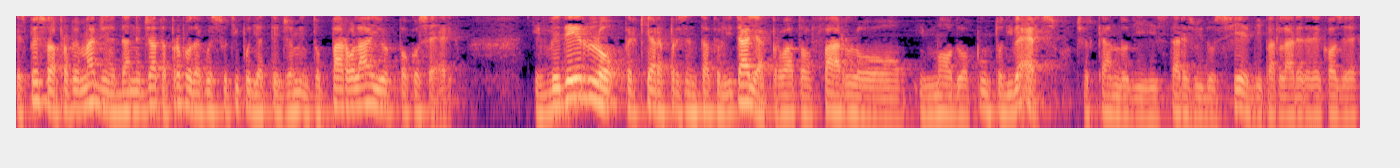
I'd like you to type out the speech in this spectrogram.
e spesso la propria immagine è danneggiata proprio da questo tipo di atteggiamento parolaio e poco serio. E vederlo per chi ha rappresentato l'Italia ha provato a farlo in modo appunto diverso, cercando di stare sui dossier, di parlare delle cose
